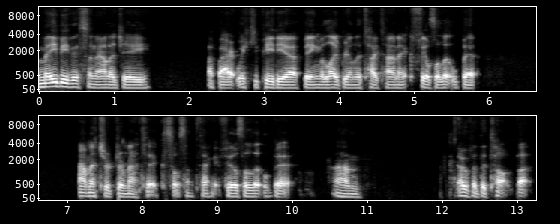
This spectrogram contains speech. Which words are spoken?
maybe this analogy about Wikipedia being the library on the Titanic feels a little bit amateur dramatics or something. It feels a little bit um, over the top, but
